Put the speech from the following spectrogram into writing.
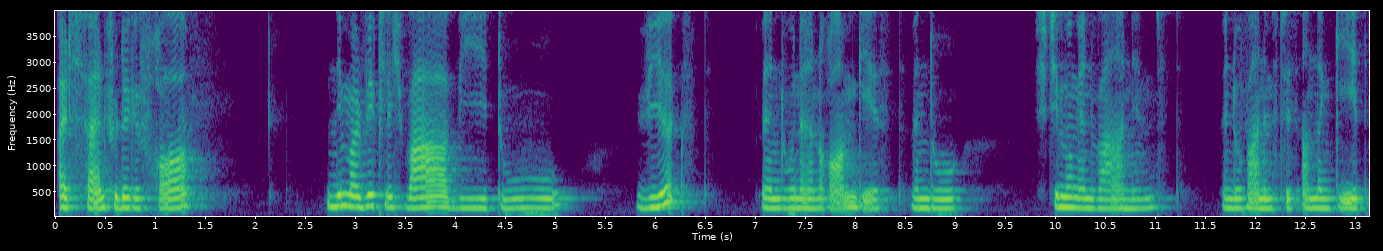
als feinfühlige Frau, nimm mal wirklich wahr, wie du wirkst, wenn du in einen Raum gehst, wenn du Stimmungen wahrnimmst, wenn du wahrnimmst, wie es anderen geht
